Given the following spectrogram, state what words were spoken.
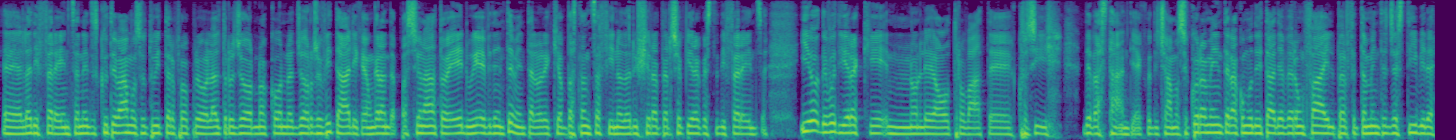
eh, la differenza. Ne discutevamo su Twitter proprio l'altro giorno con Giorgio Vitali, che è un grande appassionato, e lui evidentemente ha l'orecchio abbastanza fino da riuscire a percepire queste differenze. Io devo dire che non le ho trovate così devastanti, ecco, diciamo. Sicuramente la comodità di avere un file perfettamente gestibile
